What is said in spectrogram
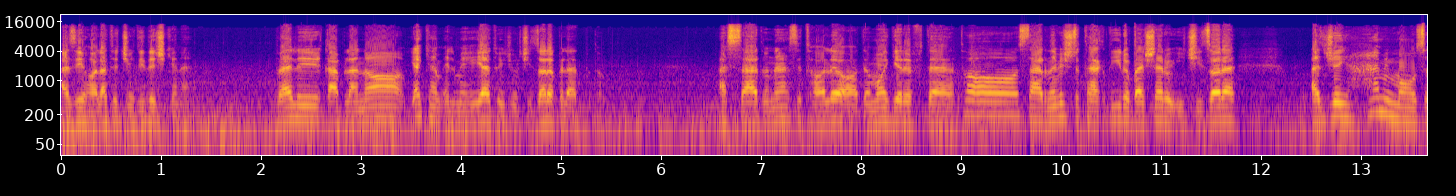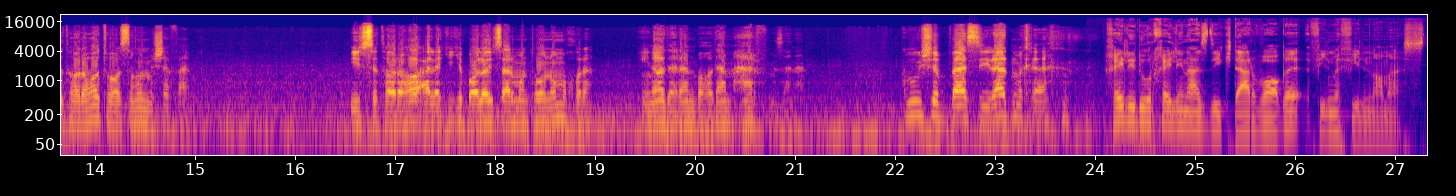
از این حالت جدیدش که نه. ولی قبلا یکم علمیت و اینجور چیزا رو بلد بودم. از سعد و نحس طالع آدما گرفته تا سرنوشت و تقدیر و بشر و این چیزا رو از جای همین ماه و ستاره ها تو آسمون میشه فهمید این ستاره ها علکی که بالای سرمون تو نمی‌خورن اینا دارن با آدم حرف می‌زنن. گوش بصیرت میخه خیلی دور خیلی نزدیک در واقع فیلم فیلمنامه است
